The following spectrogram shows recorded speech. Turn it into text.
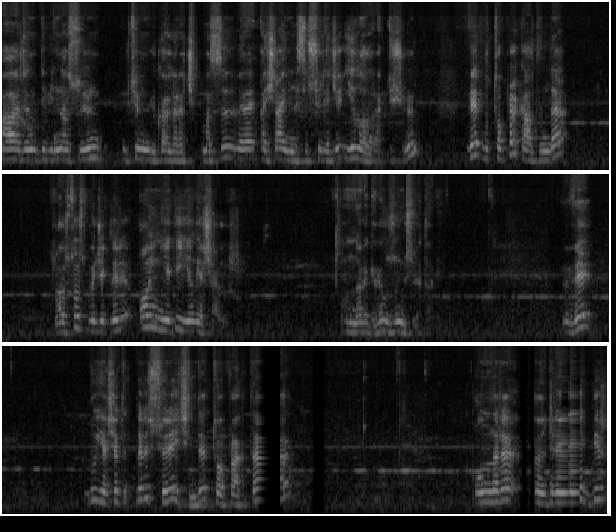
Ağacın dibinden suyun bütün yukarılara çıkması ve aşağı inmesi süreci yıl olarak düşünün. Ve bu toprak altında Ağustos böcekleri 17 yıl yaşarlar. Onlara göre uzun bir süre tabii. Ve bu yaşadıkları süre içinde toprakta onları öldürecek bir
